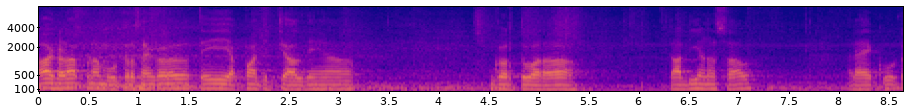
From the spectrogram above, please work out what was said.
ਆ ਖੜਾ ਆਪਣਾ ਮੋਟਰਸਾਈਕਲ ਤੇ ਆਪਾਂ ਅੱਜ ਚੱਲਦੇ ਆਂ ਗੁਰਦੁਆਰਾ ਟਾਲੀਆਣਾ ਸਾਹਿਬ, ਰਾਏਕੋਟ।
